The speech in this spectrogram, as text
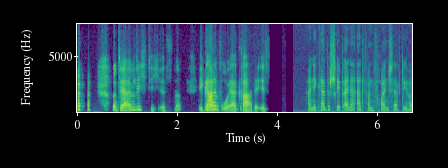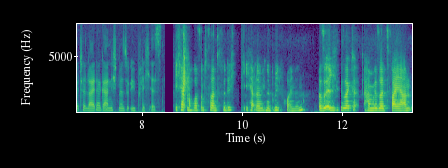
und der einem wichtig ist, ne? Egal Ja. wo er gerade ist. Annika beschrieb eine Art von Freundschaft, die heute leider gar nicht mehr so üblich ist. Ich habe noch was Interessantes für dich. Ich habe nämlich eine Brieffreundin. Also ehrlich gesagt haben wir seit zwei Jahren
